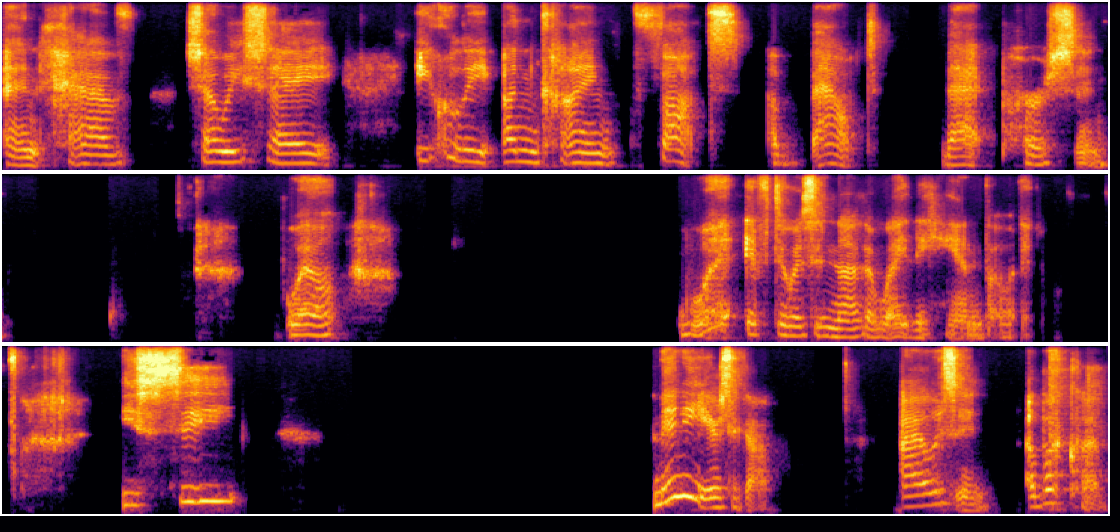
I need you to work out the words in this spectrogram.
and have, shall we say, equally unkind thoughts about that person. Well, what if there was another way to handle it? You see, many years ago, I was in a book club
